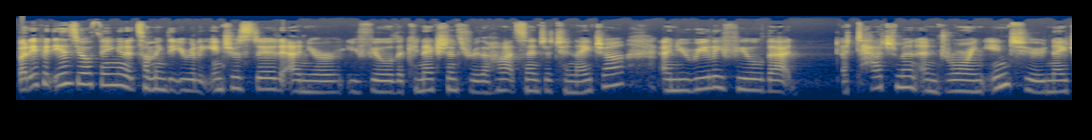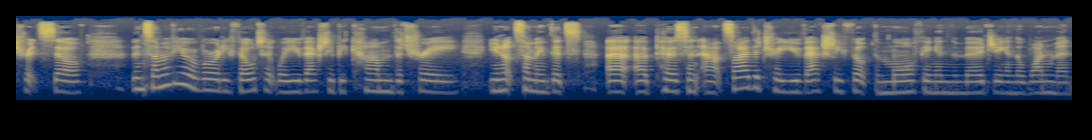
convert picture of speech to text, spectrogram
But if it is your thing and it's something that you're really interested and you're you feel the connection through the heart center to nature and you really feel that attachment and drawing into nature itself, then some of you have already felt it where you've actually become the tree. You're not something that's a, a, person outside the tree. You've actually felt the morphing and the merging and the one-ment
